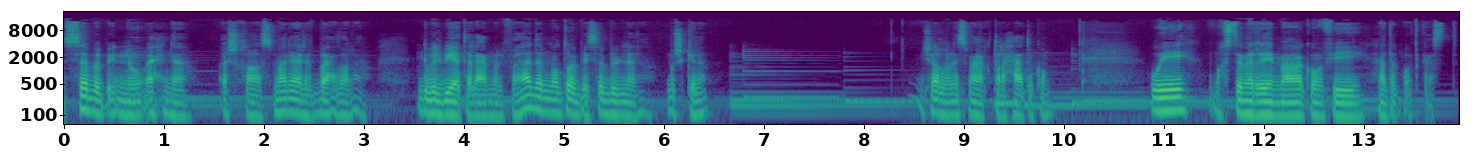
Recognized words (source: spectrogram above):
السبب إنه إحنا أشخاص ما نعرف بعضنا قبل بيئة العمل فهذا الموضوع بيسبب لنا مشكلة؟ إن شاء الله نسمع اقتراحاتكم ومستمرين معاكم في هذا البودكاست.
